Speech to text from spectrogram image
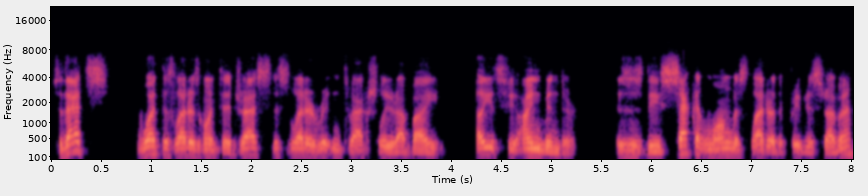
So that's what this letter is going to address. This letter written to actually Rabbi Elyitzvi Einbinder. This is the second longest letter of the previous Rebbe.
